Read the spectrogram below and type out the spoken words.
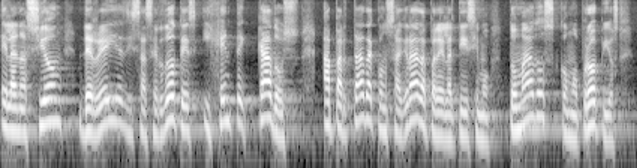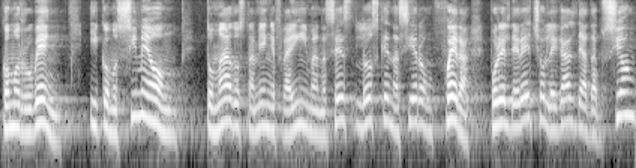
en la nación de reyes y sacerdotes y gente kadosh, apartada, consagrada para el Altísimo, tomados como propios, como Rubén y como Simeón, tomados también Efraín y Manasés, los que nacieron fuera por el derecho legal de adopción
